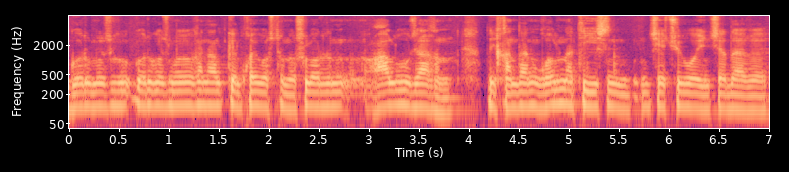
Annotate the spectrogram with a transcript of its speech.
көргөзмөгө гана алып келип койбостон. Ошолордун алуу жагын дыйкандардын колуна тийишин чечүү боюнча дагы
